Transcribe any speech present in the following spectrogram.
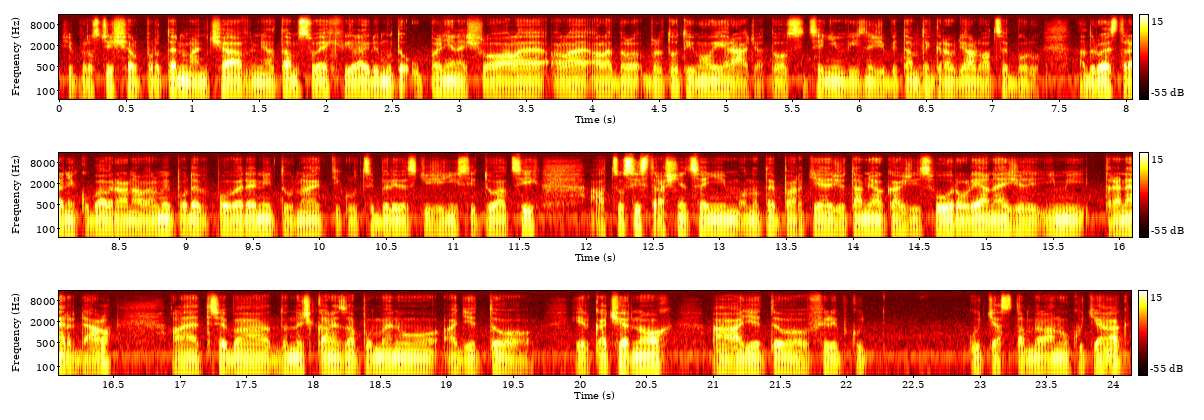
že prostě šel pro ten mančaft, měl tam své chvíle, kdy mu to úplně nešlo, ale, ale, ale byl, byl, to týmový hráč a toho si cením víc, než by tam tenkrát udělal 20 bodů. Na druhé straně Kuba Vrána velmi povedený turnaj, ti kluci byli ve stěženích situacích a co si strašně cením na té partě, že tam měl každý svou roli a ne, že jim trenér dal, ale třeba do dneška nezapomenu, ať je to Jirka Černoch a ať je to Filip Kuťas tam byl, ano, Kuťák,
